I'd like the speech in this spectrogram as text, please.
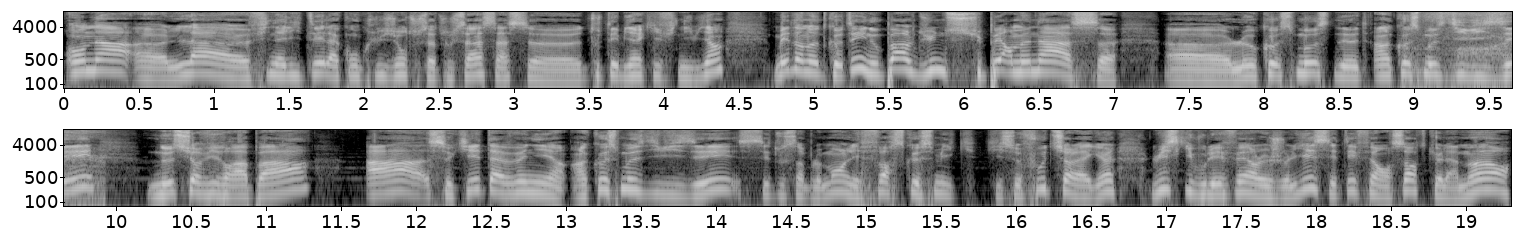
On a euh, la finalité, la conclusion, tout ça, tout ça, tout est bien qui finit bien. Mais d'un autre côté, il nous parle d'une super menace. Euh, le cosmos, un cosmos divisé ne survivra pas à ce qui est à venir. Un cosmos divisé, c'est tout simplement les forces cosmiques qui se foutent sur la gueule. Lui, ce qu'il voulait faire, le geôlier, c'était faire en sorte que la mort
